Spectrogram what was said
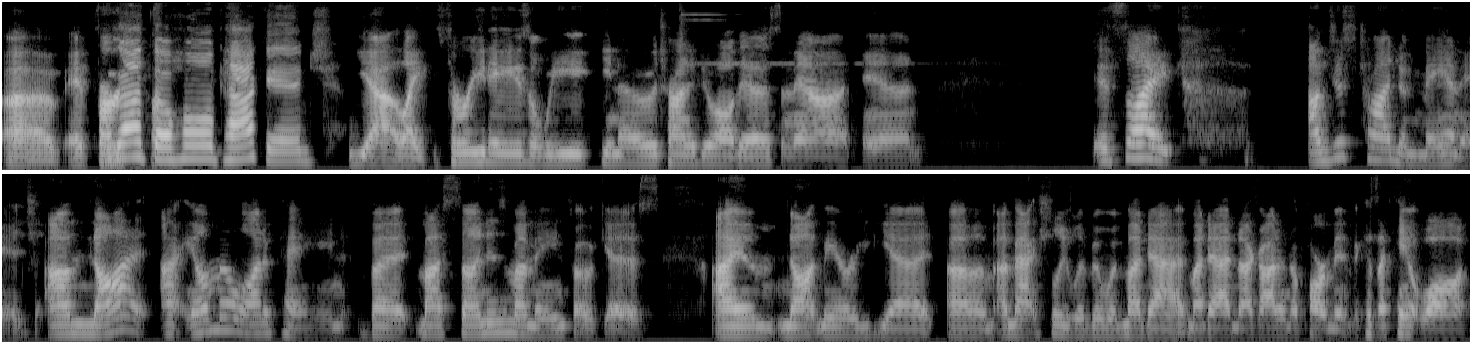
uh, at You first got the whole package. yeah, like three days a week, you know, trying to do all this and that. And it's like, I'm just trying to manage. I'm not, I am in a lot of pain, but my son is my main focus. I am not married yet. Um, I'm actually living with my dad. My dad and I got an apartment because I can't walk.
